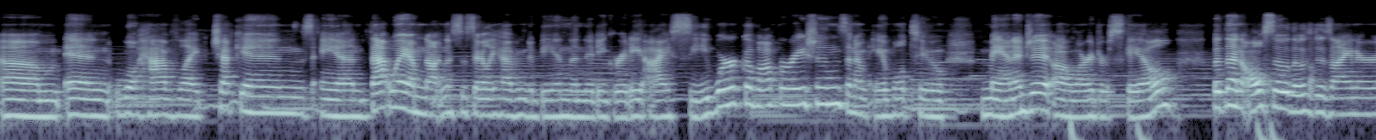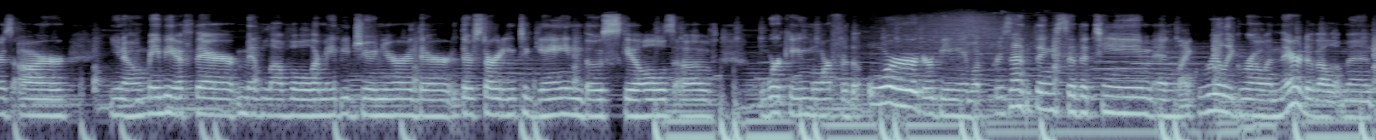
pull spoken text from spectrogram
um, and we'll have like check-ins and that way i'm not necessarily having to be in the nitty-gritty ic work of operations and i'm able to manage it on a larger scale but then also those designers are you know maybe if they're mid-level or maybe junior they're they're starting to gain those skills of working more for the org or being able to present things to the team and like really grow in their development.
